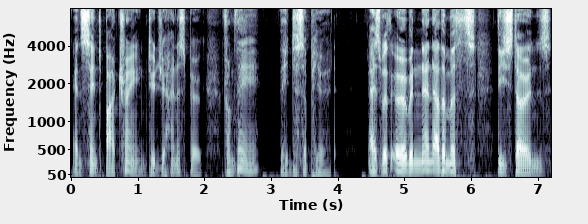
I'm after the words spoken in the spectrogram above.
and sent by train to Johannesburg. From there, they disappeared. As with urban and other myths, these stones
